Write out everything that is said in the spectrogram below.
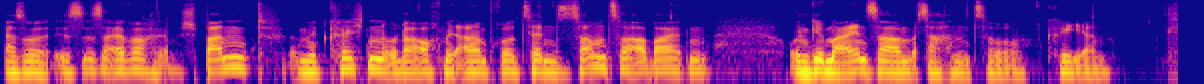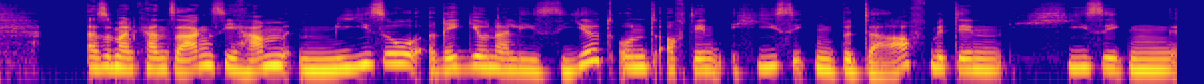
also es ist einfach spannend, mit Köchen oder auch mit anderen Produzenten zusammenzuarbeiten und gemeinsam Sachen zu kreieren. Also man kann sagen, Sie haben Miso regionalisiert und auf den hiesigen Bedarf mit den hiesigen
